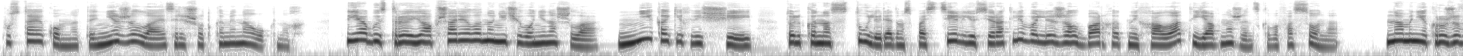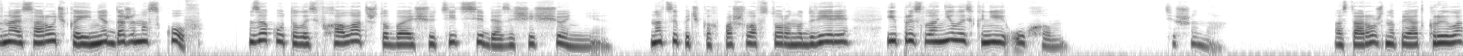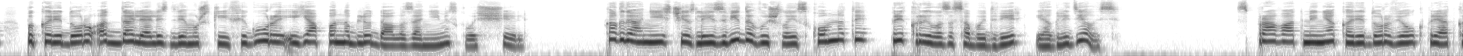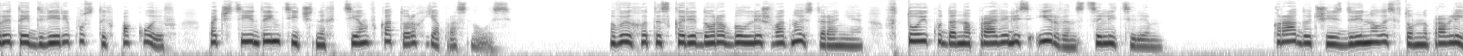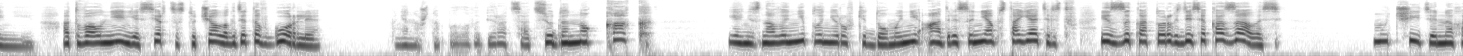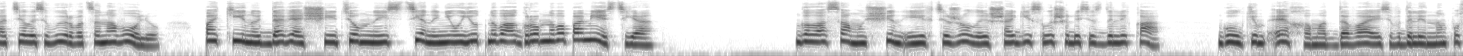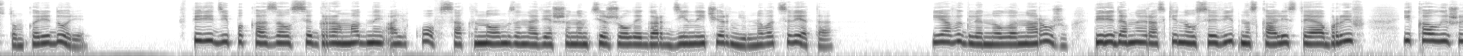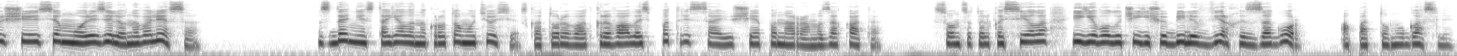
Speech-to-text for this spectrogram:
Пустая комната, нежилая, с решетками на окнах. Я быстро ее обшарила, но ничего не нашла. Никаких вещей. Только на стуле рядом с постелью сиротливо лежал бархатный халат явно женского фасона. На мне кружевная сорочка и нет даже носков. Закуталась в халат, чтобы ощутить себя защищеннее. На цыпочках пошла в сторону двери и прислонилась к ней ухом. Тишина. Осторожно приоткрыла, по коридору отдалялись две мужские фигуры, и я понаблюдала за ними сквозь щель. Когда они исчезли из вида, вышла из комнаты, прикрыла за собой дверь и огляделась. Справа от меня коридор вел к приоткрытой двери пустых покоев, почти идентичных тем, в которых я проснулась. Выход из коридора был лишь в одной стороне, в той, куда направились Ирвин с целителем — Крадучись, двинулась в том направлении. От волнения сердце стучало где-то в горле. Мне нужно было выбираться отсюда, но как? Я не знала ни планировки дома, ни адреса, ни обстоятельств, из-за которых здесь оказалась. Мучительно хотелось вырваться на волю, покинуть давящие темные стены неуютного огромного поместья. Голоса мужчин и их тяжелые шаги слышались издалека — гулким эхом отдаваясь в длинном пустом коридоре. Впереди показался громадный альков с окном, занавешенным тяжелой гординой чернильного цвета. Я выглянула наружу. Передо мной раскинулся вид на скалистый обрыв и колышущееся море зеленого леса. Здание стояло на крутом утесе, с которого открывалась потрясающая панорама заката — Солнце только село, и его лучи еще били вверх из-за гор, а потом угасли.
